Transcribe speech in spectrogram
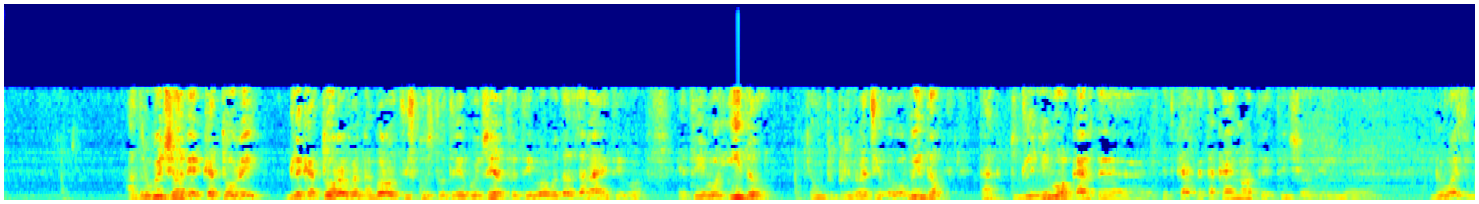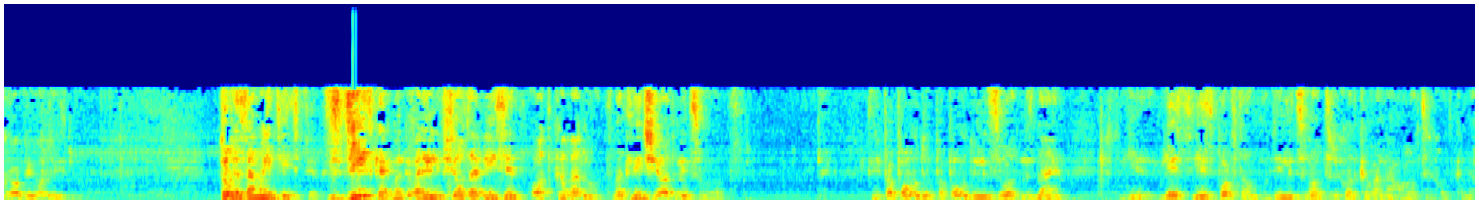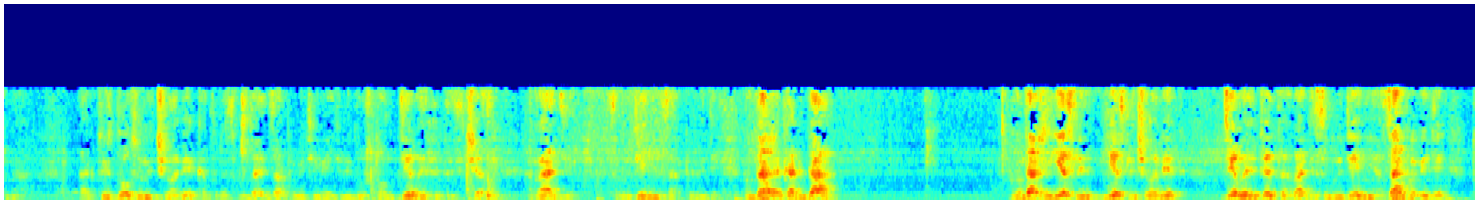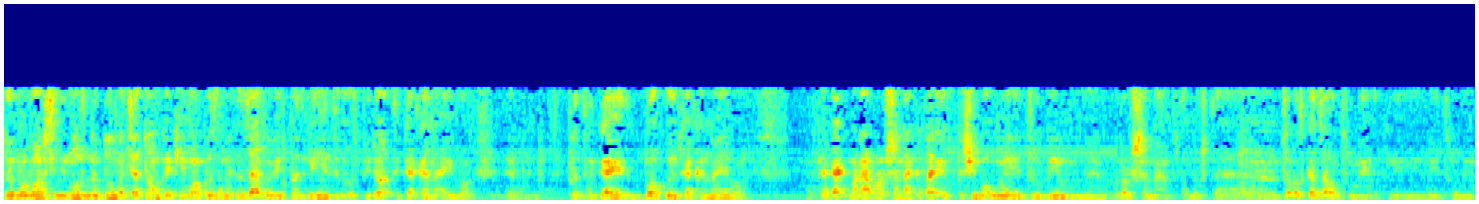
А другой человек, который, для которого, наоборот, искусство требует жертв, это его водозара, это его, это его идол. Он превратил его в идол, так, то для него каждая, каждая такая нота, это еще один э, гвоздь в гроб его жизни. То же самое действие. Здесь, как мы говорили, все зависит от каванот, в отличие от мецвод. По поводу, по поводу мецвод мы знаем, есть, есть спор в том, где мецвод трихот кавана, урод трихот кавана. Так, то есть должен ли человек, который соблюдает заповедь, иметь в виду, что он делает это сейчас ради соблюдения заповедей. Но даже когда, но даже если, если человек делает это ради соблюдения заповеди, то ему вовсе не нужно думать о том, каким образом эта заповедь подвинет его вперед, и как она его э, продвигает к Богу, и как она его... Как, как Марам Рошана говорит, почему мы трубим э, Рошана, потому что э, кто рассказал труби, вот мы, мы трубим.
